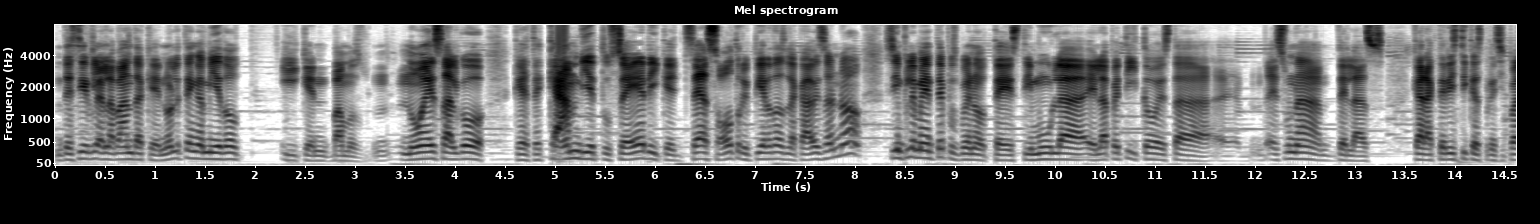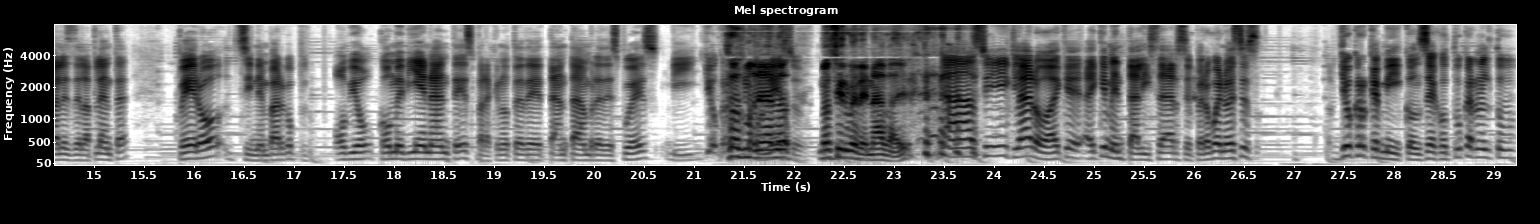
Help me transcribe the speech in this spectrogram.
decirle a la banda, que no le tenga miedo y que, vamos, no es algo que te cambie tu ser y que seas otro y pierdas la cabeza, no, simplemente, pues bueno, te estimula el apetito, esta eh, es una de las características principales de la planta, pero, sin embargo, pues, obvio, come bien antes para que no te dé tanta hambre después. Y yo creo de todas maneras, no, sirve de nada, ¿eh? Ah, sí, claro, hay que, hay que mentalizarse. Pero bueno, ese es. Yo creo que mi consejo. ¿Tú, carnal, tú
